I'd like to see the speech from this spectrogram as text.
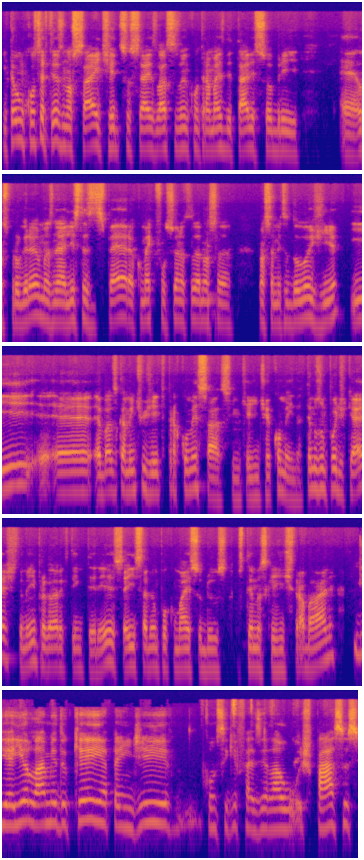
Então, com certeza, no site, redes sociais, lá vocês vão encontrar mais detalhes sobre é, os programas, né, listas de espera, como é que funciona toda a nossa nossa metodologia e é, é basicamente o jeito para começar, assim, que a gente recomenda. Temos um podcast também para galera que tem interesse aí saber um pouco mais sobre os, os, temas que a gente trabalha. E aí eu lá me eduquei, aprendi, consegui fazer lá os passos.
